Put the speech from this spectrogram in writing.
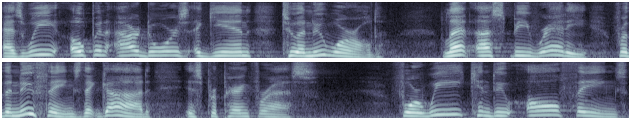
As we open our doors again to a new world, let us be ready for the new things that God is preparing for us. For we can do all things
